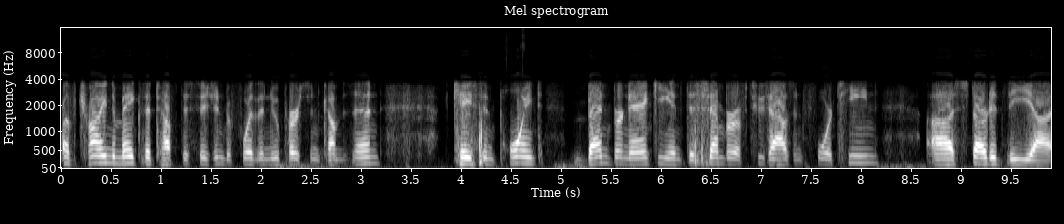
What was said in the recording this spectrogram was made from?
of trying to make the tough decision before the new person comes in. Case in point, Ben Bernanke in December of 2014 uh, started the uh,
